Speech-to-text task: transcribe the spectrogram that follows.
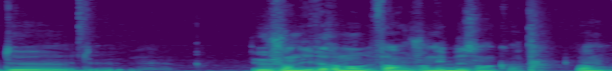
De, de- J'en ai vraiment. Enfin, j'en ai besoin, quoi. Vraiment.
